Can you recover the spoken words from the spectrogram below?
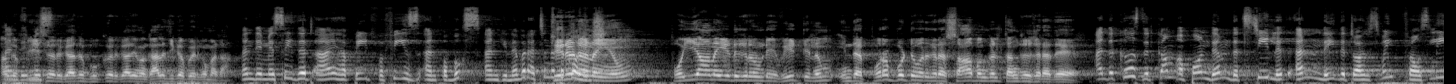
வாங்குறேம்மா அங்க And they ஃபீஸ் இருக்காது புக் இருக்காது இவன் காலேஜுக்கே போயிருக்க மாட்டான் And they may say that I have paid for fees and for books and he never attended the college. திருடனையும் பொய்யானை இடுகிறவனுடைய வீட்டிலும் இந்த புறப்பட்டு வருகிற சாபங்கள் தங்குகிறது And the curse that come upon them that stealeth and they that are sweet falsely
